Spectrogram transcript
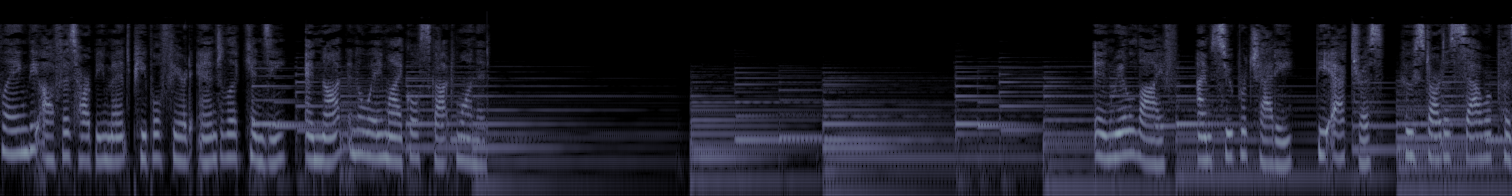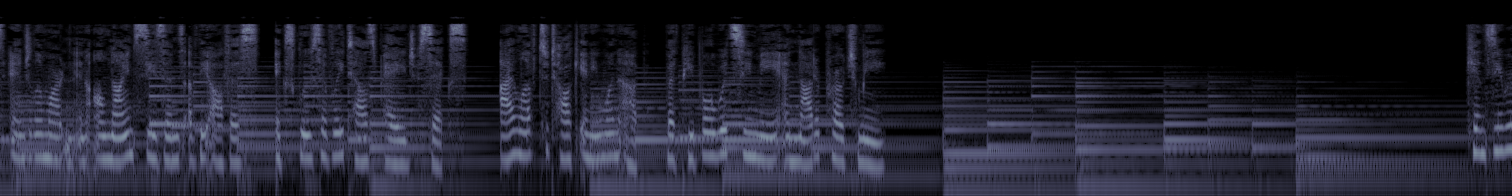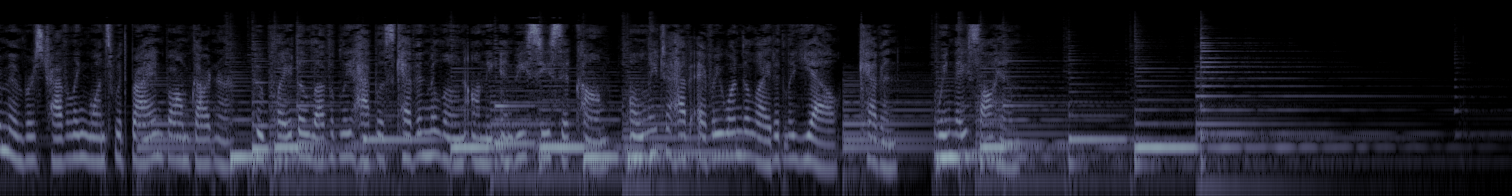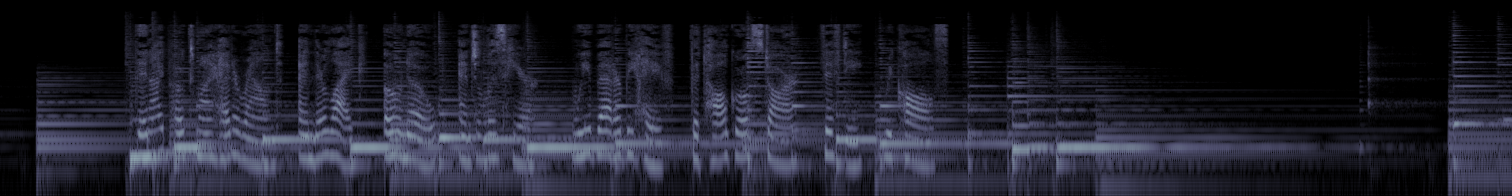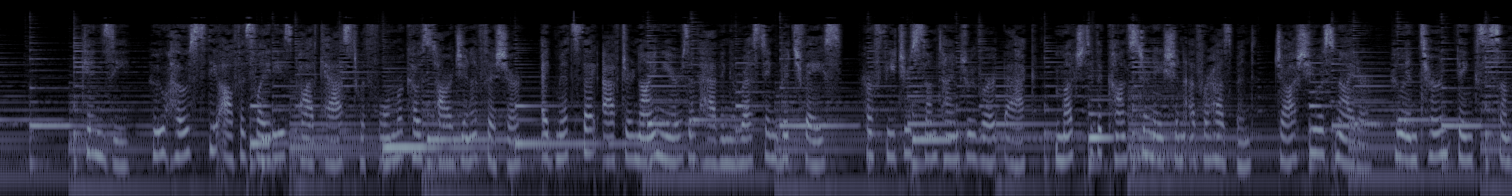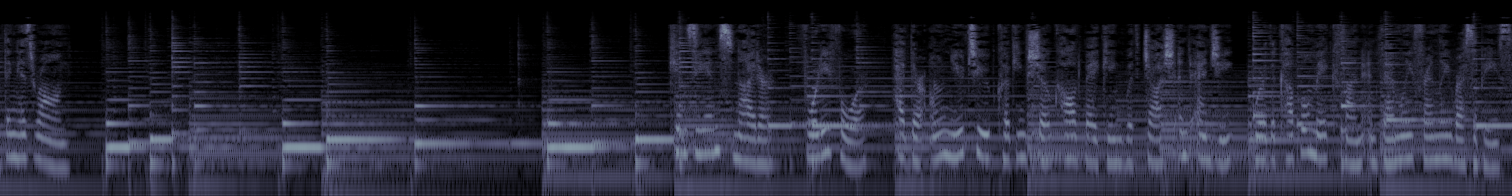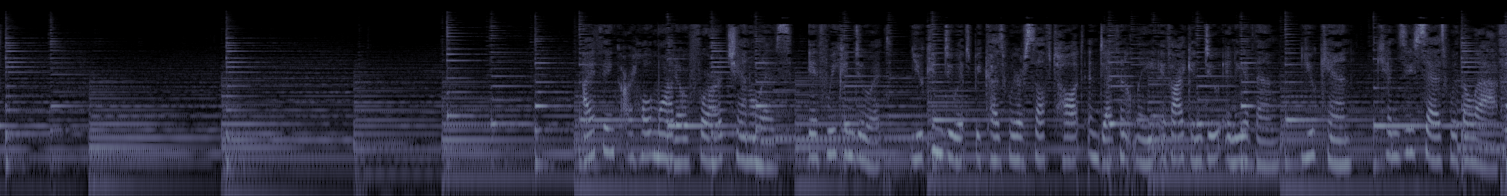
playing the office harpy meant people feared Angela Kinsey, and not in a way Michael Scott wanted. In real life, I'm super chatty, the actress, who starred as Sourpuss Angela Martin in all nine seasons of The Office, exclusively tells Page 6. I love to talk anyone up, but people would see me and not approach me. Kinsey remembers traveling once with Brian Baumgartner, who played the lovably hapless Kevin Malone on the NBC sitcom, only to have everyone delightedly yell, Kevin, when they saw him. Then I poked my head around, and they're like, oh no, Angela's here. We better behave, the tall girl star, 50, recalls. Kinsey, who hosts the Office Ladies podcast with former co-star Jenna Fischer, admits that after nine years of having a resting bitch face, her features sometimes revert back, much to the consternation of her husband, Joshua Snyder, who in turn thinks something is wrong. Kinsey and Snyder, 44, had their own YouTube cooking show called Baking with Josh and Angie, where the couple make fun and family friendly recipes. I think our whole motto for our channel is if we can do it, you can do it because we're self taught and definitely if I can do any of them, you can, Kinsey says with a laugh.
